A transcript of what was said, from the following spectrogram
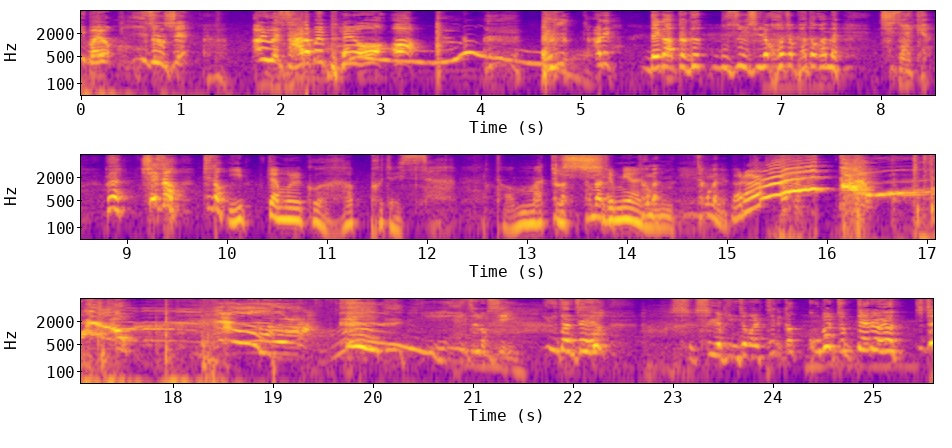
이봐요 이소룡 씨. 아니 왜 사람을 패요? 아. 아니 내가 아까 그 무술 실력 허접하다고 한말 취소할게요. 에? 취소, 취소. 입 다물고 엎어져 있어. 더 맞기 싫으면. 잠깐만, 잠깐만요. 이슬록 씨, 유단자예요. 시, 실력 인정할 테니까 고만 좀 때려요. 진짜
